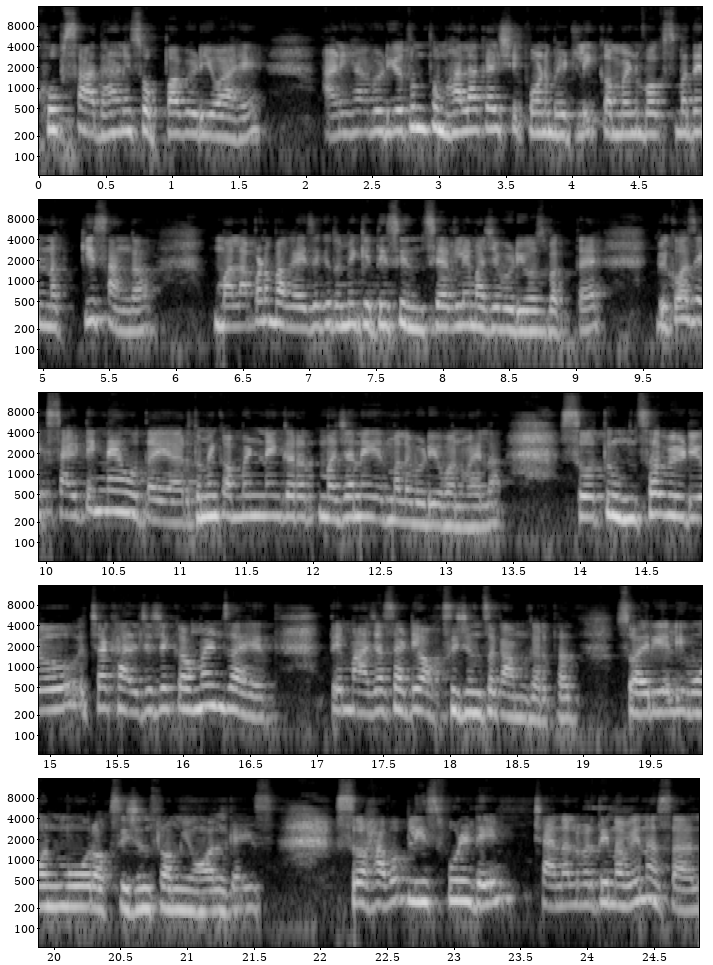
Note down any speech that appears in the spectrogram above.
खूप साधा आणि सोप्पा व्हिडिओ आहे. आणि ह्या व्हिडिओतून तुम्हाला काही शिकवण भेटली कमेंट बॉक्समध्ये नक्की सांगा. मला पण बघायचं की तुम्ही किती सिन्सिअरली माझे व्हिडिओज बघताय. बिकॉज एक्सायटिंग नाही होता यार. तुम्ही कमेंट नाही करत मजा नाही येत मला व्हिडिओ बनवायला. सो तुमचं व्हिडिओच्या खालचे जे कमेंट्स आहेत ते माझ्यासाठी ऑक्सिजनचं काम करतात. So I really want more oxygen from you all guys so have a pleasureful day चॅनलवरती नवीन असाल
